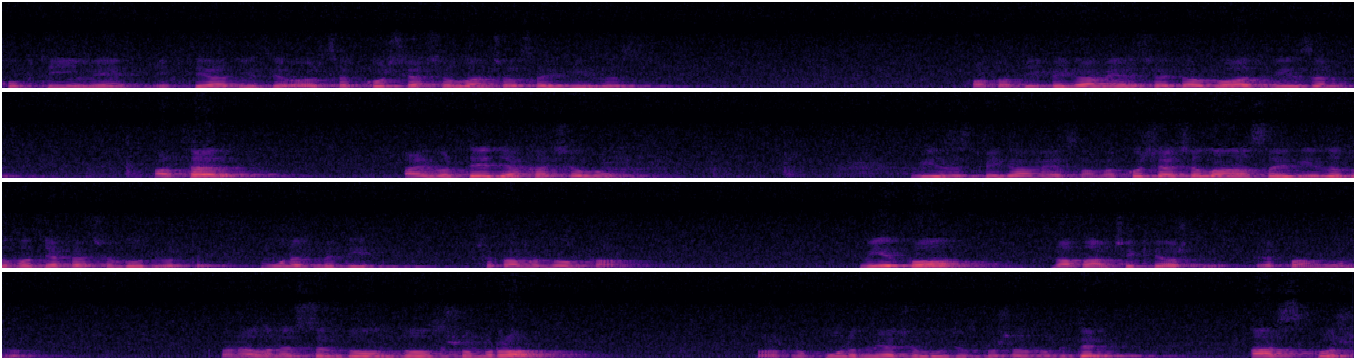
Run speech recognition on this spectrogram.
Kuptimi i këtij hadithi është se kush ia qëllon që asaj vizës, pra të atij pejgamberit që e ka bë atë vizën, atëherë ai vërtet ia ka qëllu vizës pejgamberit sa. Kush ia qëllon asaj vize, do thotë ia ka qëllu të vërtetës. Mundet me ditë çka me ndodh ta. Mirëpo, na thamë që kjo është e pamundur. Pra edhe nëse ndodh, ndodh shumë rrallë. Por nuk mundet me ia qëllu gjithkush edhe nuk din askush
